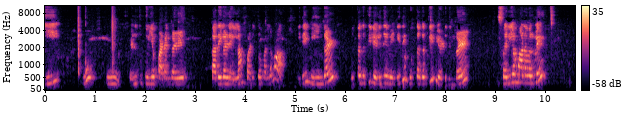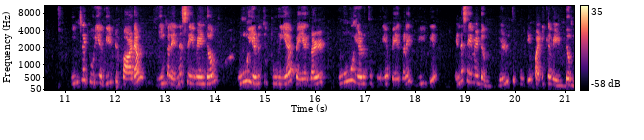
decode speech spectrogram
ஈ உ. எழுத்துக்குரிய படங்கள் கதைகள் எல்லாம் படித்தோம் அல்லவா? இதை நீங்கள் புத்தகத்தில் எழுத வேண்டியதை புத்தகத்தில் எழுதுங்கள். சரியா மாணவர்களே இன்றைக்குரிய வீட்டு பாடம் நீங்கள் என்ன செய்ய வேண்டும்? ஊ எழுத்துக்குரிய பெயர்கள் ஊ எழுத்துக்குரிய பெயர்களை வீட்டில் என்ன செய்ய வேண்டும்? எழுத்து கூட்டி படிக்க வேண்டும்.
